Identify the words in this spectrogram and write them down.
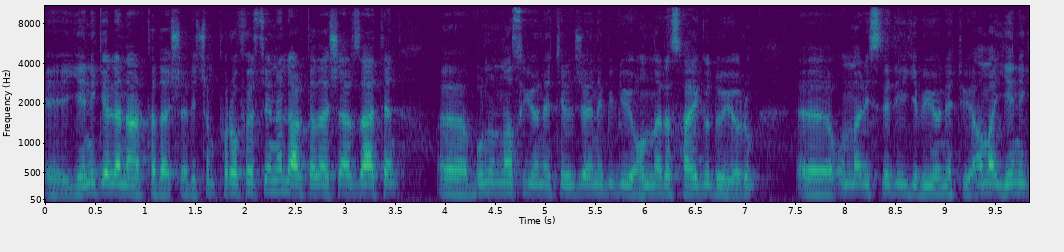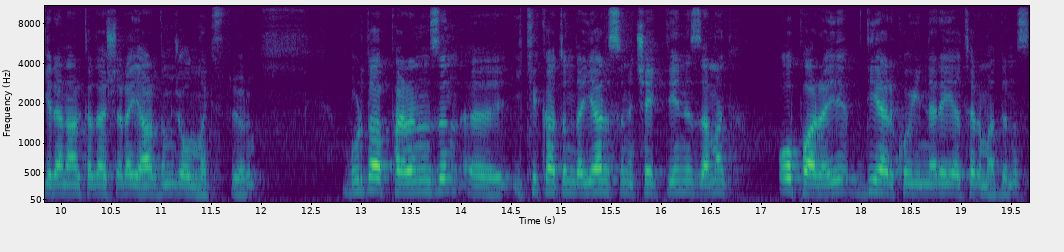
E, yeni gelen arkadaşlar için. Profesyonel arkadaşlar zaten e, bunun nasıl yönetileceğini biliyor. Onlara saygı duyuyorum. E, onlar istediği gibi yönetiyor. Ama yeni giren arkadaşlara yardımcı olmak istiyorum. Burada paranızın e, iki katında yarısını çektiğiniz zaman o parayı diğer coinlere yatırmadınız.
